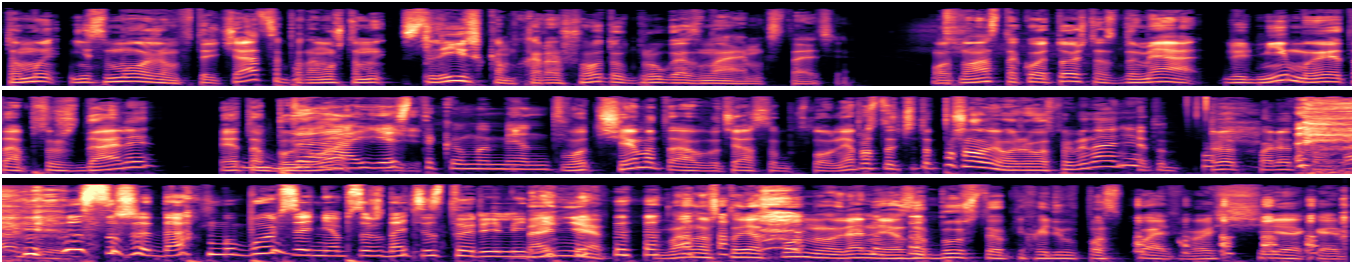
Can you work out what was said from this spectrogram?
что мы не сможем встречаться, потому что мы слишком хорошо друг друга знаем, кстати. Вот у нас такое точно с двумя людьми, мы это обсуждали, это было. Да, есть такой момент. Вот чем это вот сейчас обусловлено? Я просто что-то пошел у меня уже воспоминания, тут полет, полет фантазии. Слушай, да, мы будем сегодня обсуждать историю или нет? Да нет, главное, что я вспомнил, реально я забыл, что я приходил поспать, вообще капец.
